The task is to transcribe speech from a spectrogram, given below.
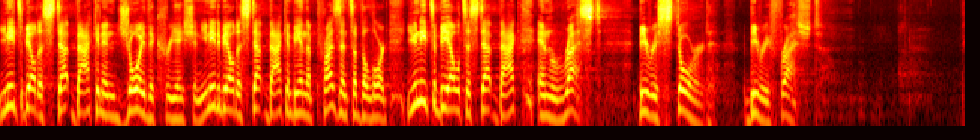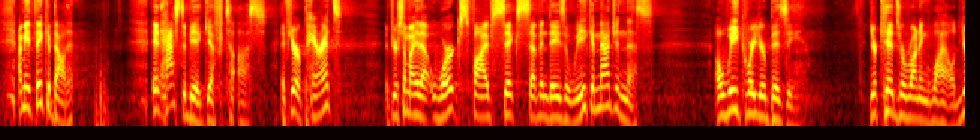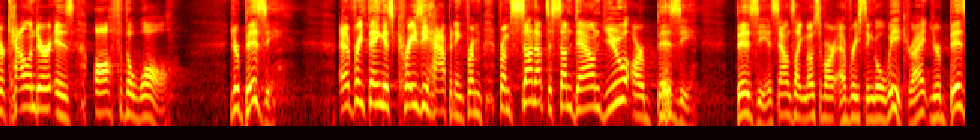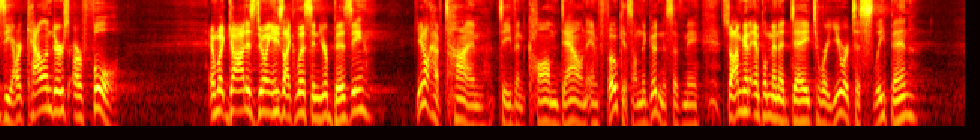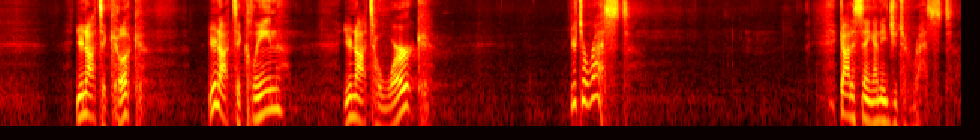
You need to be able to step back and enjoy the creation. You need to be able to step back and be in the presence of the Lord. You need to be able to step back and rest, be restored, be refreshed. I mean, think about it. It has to be a gift to us. If you're a parent, if you're somebody that works five, six, seven days a week, imagine this a week where you're busy. Your kids are running wild. Your calendar is off the wall. You're busy. Everything is crazy happening from, from sun up to sundown. You are busy. Busy. It sounds like most of our every single week, right? You're busy. Our calendars are full. And what God is doing, He's like, listen, you're busy you don't have time to even calm down and focus on the goodness of me. So I'm going to implement a day to where you are to sleep in. You're not to cook. You're not to clean. You're not to work. You're to rest. God is saying, I need you to rest.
